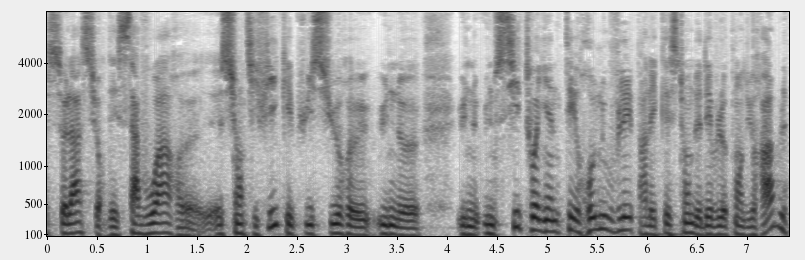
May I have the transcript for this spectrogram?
cela sur des savoirs scientifiques et puis sur une, une, une, citoyenneté renouvelée par les questions de développement durable.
